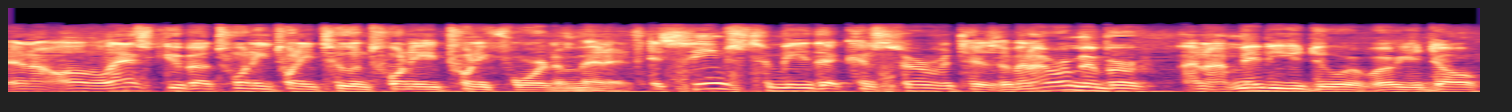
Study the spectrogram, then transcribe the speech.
and I'll ask you about 2022 and 2024 in a minute. It seems to me that conservatism, and I remember, and maybe you do it or you don't,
